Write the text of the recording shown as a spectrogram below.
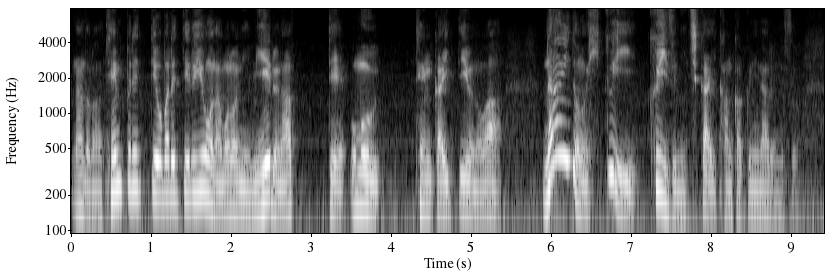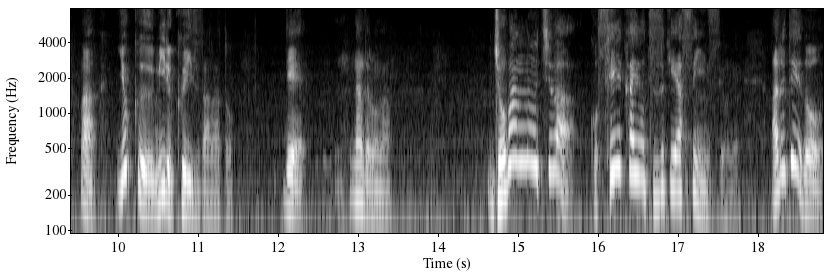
なんだろうなテンプレって呼ばれているようなものに見えるなって思う展開っていうのは難易度の低いクイズに近い感覚になるんですよ。まあよく見るクイズだなと。でなんだろうな序盤のうちはこう正解を続けやすいんですよね。ある程度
